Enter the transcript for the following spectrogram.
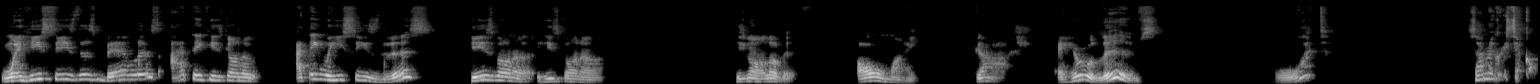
when he sees this ban list, I think he's gonna. I think when he sees this, he's gonna. He's gonna. He's gonna love it. Oh my gosh! A hero lives. What? Salamangreat Circle.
